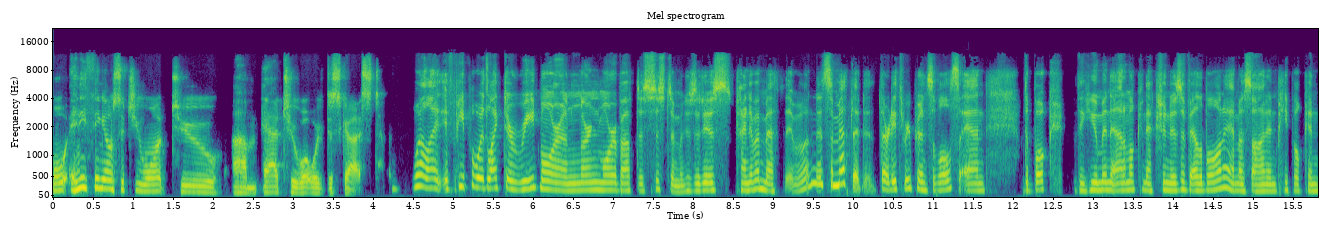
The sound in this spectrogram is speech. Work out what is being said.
Well, anything else that you want to um, add to what we've discussed? Well, if people would like to read more and learn more about the system, because it is kind of a method, well, it's a method, 33 principles. And the book, The Human Animal Connection, is available on Amazon, and people can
